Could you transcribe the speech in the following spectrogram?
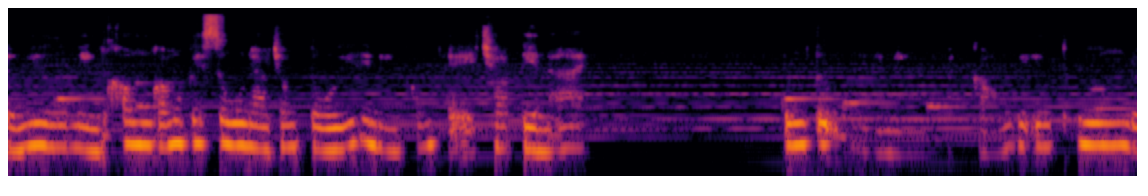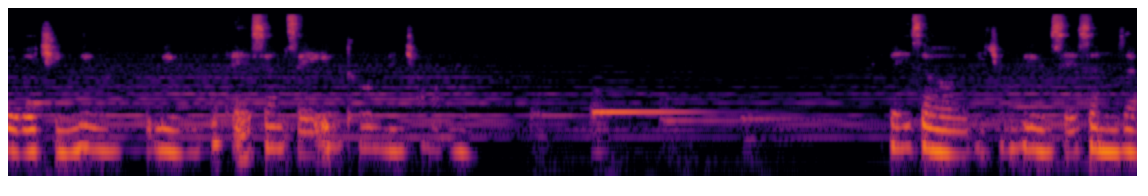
Giống như mình không có một cái xu nào trong túi thì mình không thể cho tiền ai. Tương tự thì mình phải có một cái yêu thương đối với chính mình, thì mình có thể xem sẻ yêu thương đến cho mọi người. Bây giờ thì chúng mình sẽ dần dần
